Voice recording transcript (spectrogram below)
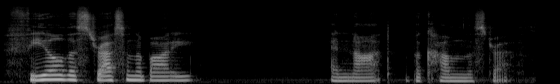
Feel the stress in the body and not become the stress.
